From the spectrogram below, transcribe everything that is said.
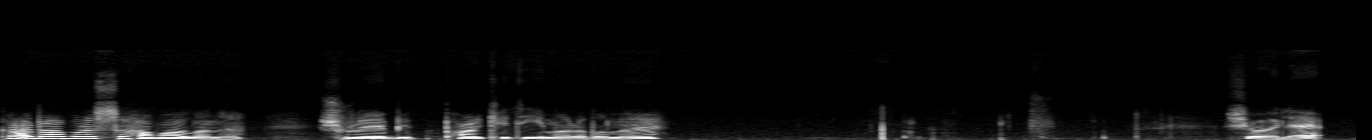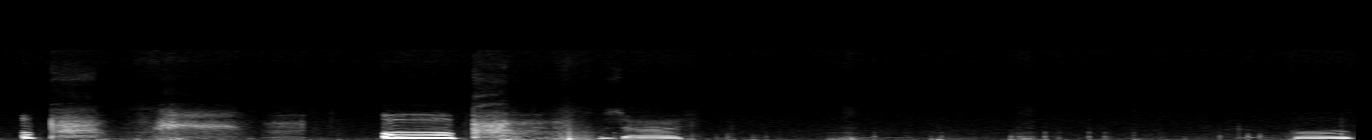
Galiba burası havaalanı. Şuraya bir park edeyim arabamı. Şöyle hop. Hop. Güzel. Hop.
